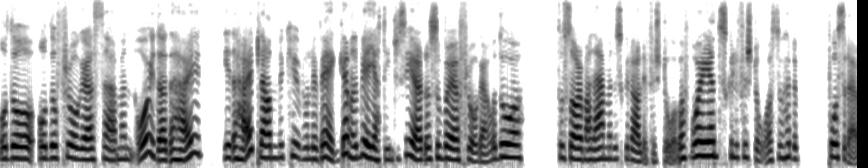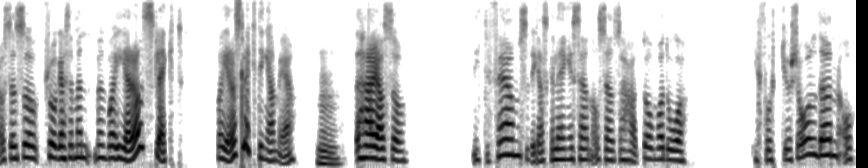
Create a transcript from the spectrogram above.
Och då, och då frågade jag så här, men oj då, det här är, är det här ett land med kulhål i väggarna? Då blev jag jätteintresserad och så började jag fråga och då, då sa de att Nej, men du skulle aldrig förstå. Vad var det jag inte skulle förstå? Och så höll det på så där. Och sen så frågade jag, så, men, men vad är era släkt? Vad är era släktingar med? Mm. Det här är alltså 95, så det är ganska länge sedan. Och sen så hade de var då i 40-årsåldern och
